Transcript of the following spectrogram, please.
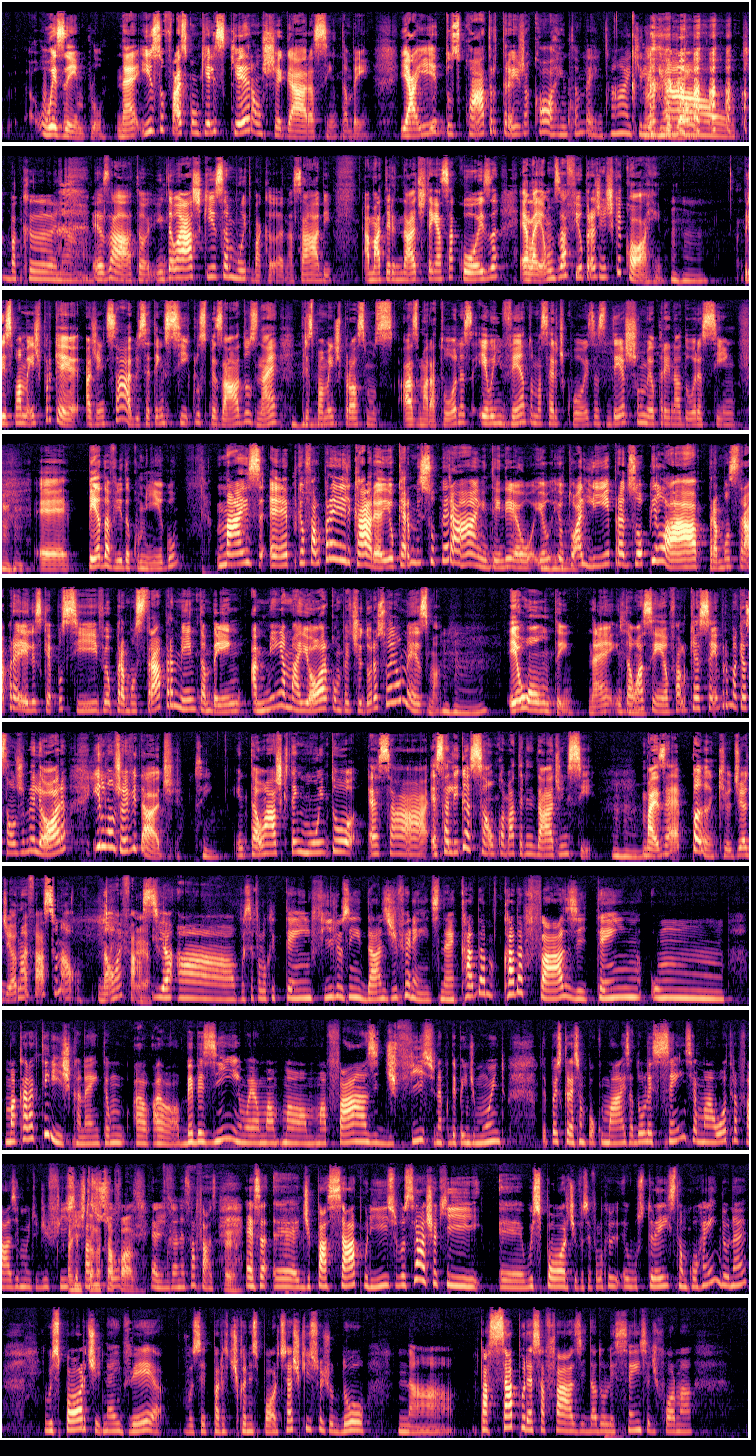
o exemplo, né? Isso faz com que eles queiram chegar assim também. E aí, dos quatro, três já correm também. Ai, que legal! que bacana! Exato. Então, eu acho que isso é muito bacana, sabe? A maternidade tem essa coisa, ela é um desafio para a gente que corre. Uhum. Principalmente porque a gente sabe, você tem ciclos pesados, né? Uhum. Principalmente próximos às maratonas. Eu invento uma série de coisas, deixo o meu treinador assim, é, pé da vida comigo. Mas é porque eu falo para ele, cara, eu quero me superar, entendeu? Eu, uhum. eu tô ali para desopilar, para mostrar para eles que é possível, para mostrar para mim também. A minha maior competidora sou eu mesma. Uhum. Eu ontem, né? Então, Sim. assim, eu falo que é sempre uma questão de melhora e longevidade. Sim. Então, acho que tem muito essa, essa ligação com a maternidade em si. Uhum. Mas é punk, o dia a dia não é fácil, não. Não é fácil. É. E a, a, você falou que tem filhos em idades diferentes, né? Cada, cada fase tem um, uma característica, né? Então, a, a bebezinho é uma, uma, uma, fase difícil, né? Porque depende muito. Depois cresce um pouco mais. Adolescência é uma outra fase muito difícil. A gente está nessa fase. É, a gente está nessa fase. É. Essa, é, de passar por isso. Você acha que é, o esporte, você falou que os três estão correndo, né? O esporte, né? E ver você praticando esporte, você acha que isso ajudou na passar por essa fase da adolescência de forma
